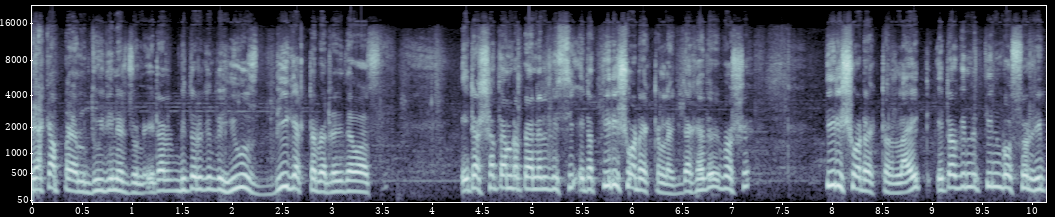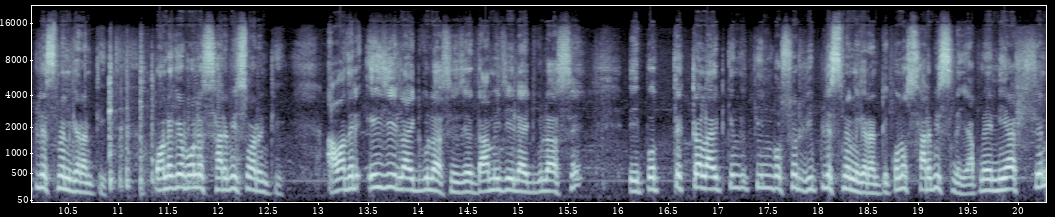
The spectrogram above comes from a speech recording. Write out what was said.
ব্যাকআপ পাই আমি দুই দিনের জন্য। এটার ভিতরে কিন্তু হিউজ বিগ একটা ব্যাটারি দেওয়া আছে। এটার সাথে আমরা প্যানেল দিচ্ছি এটা তিরিশ ওয়াট একটা লাইট দেখা যাবে বসে তিরিশ ওয়াট একটা লাইট এটাও কিন্তু তিন বছর রিপ্লেসমেন্ট গ্যারান্টি অনেকে বলে সার্ভিস ওয়ারেন্টি আমাদের এই যে লাইটগুলো আছে যে দামি যে লাইটগুলো আছে, এই প্রত্যেকটা লাইট কিন্তু তিন বছর রিপ্লেসমেন্ট গ্যারান্টি কোনো সার্ভিস নেই। আপনি নিয়ে আসছেন,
